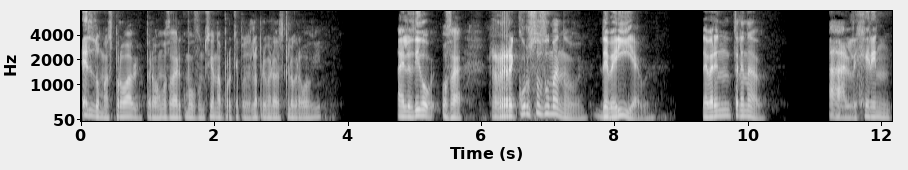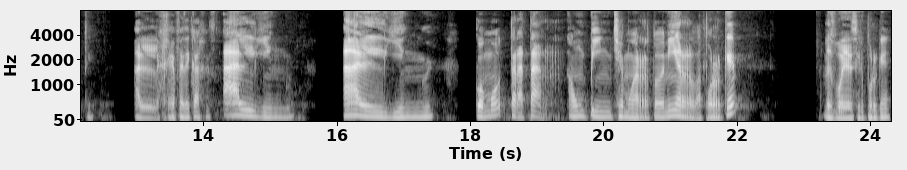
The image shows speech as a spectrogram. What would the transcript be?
Es lo más probable, pero vamos a ver cómo funciona porque pues es la primera vez que lo grabo aquí. Ahí les digo, o sea, recursos humanos, güey, debería, güey, de haber entrenado al gerente, al jefe de cajas, alguien, alguien, cómo tratar a un pinche muerto de mierda. ¿Por qué? Les voy a decir por qué.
